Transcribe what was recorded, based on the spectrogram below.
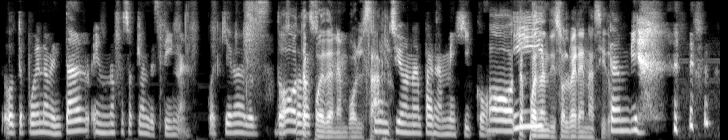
o te pueden aventar en una fosa clandestina. Cualquiera de las dos o te pueden embolsar. Funciona para México. O te pueden disolver en ácido. También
